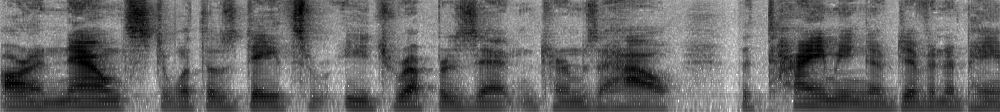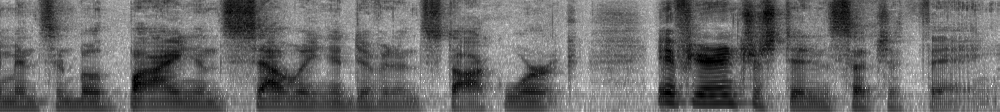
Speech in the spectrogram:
are announced, what those dates each represent in terms of how the timing of dividend payments and both buying and selling a dividend stock work, if you're interested in such a thing.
